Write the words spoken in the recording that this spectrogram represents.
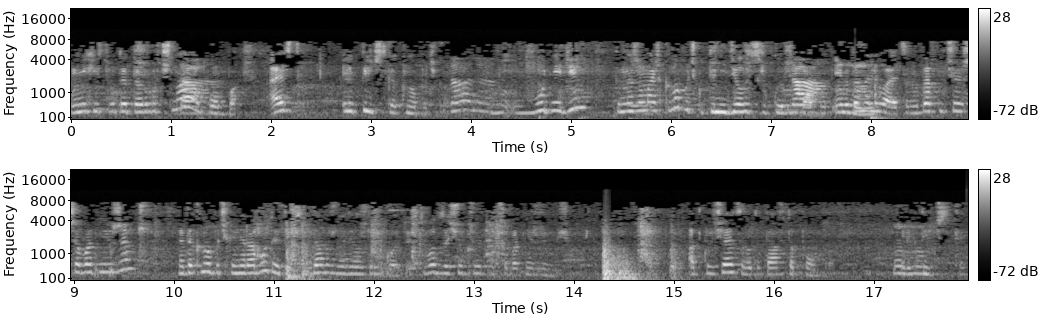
у них есть вот эта ручная Да. помпа, а есть электрическая кнопочка. Да, да. В, в будний день ты нажимаешь кнопочку, ты не делаешь рукой вот Да. так вот, и вода наливается. Когда включаешь шабатный режим, эта кнопочка не работает, и всегда нужно делать рукой. То есть вот за счет чего это шабатный режим еще. Отключается вот эта автопомпа электрическая.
